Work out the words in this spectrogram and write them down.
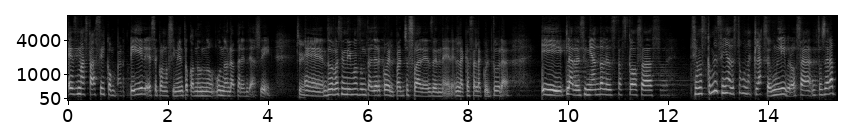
es más fácil compartir ese conocimiento cuando uno, uno lo aprende así. Sí. Eh, entonces recién dimos un taller con el Pancho Suárez en, en la Casa de la Cultura. Y claro, enseñándoles estas cosas, decíamos, ¿cómo enseñar esto en una clase, un libro? O sea, entonces era,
